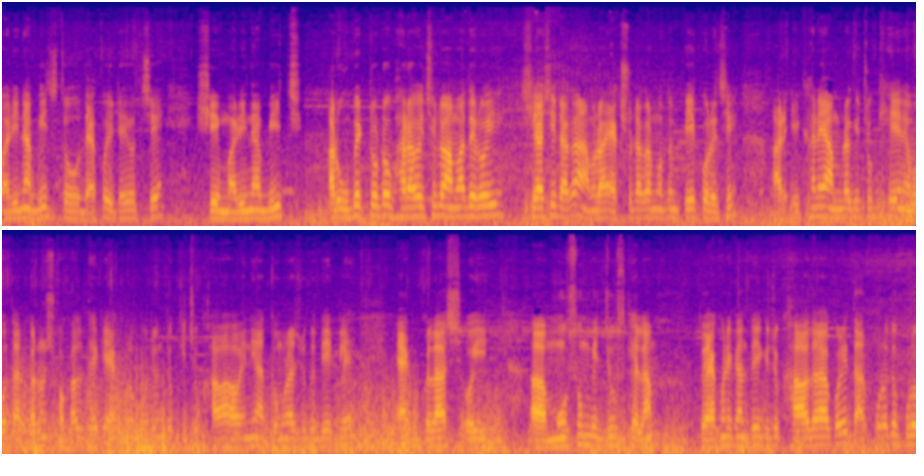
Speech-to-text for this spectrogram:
মারিনা বিচ তো দেখো, এটাই হচ্ছে সে মারিনা বিচ আর উবের টোটো ভাড়া হয়েছিল আমাদের ওই ছিয়াশি টাকা, আমরা একশো টাকার মতন পে করেছি। আর এখানে আমরা কিছু খেয়ে নেব, তার কারণ সকাল থেকে এখনও পর্যন্ত কিছু খাওয়া হয়নি। আর তোমরা শুধু দেখলে এক গ্লাস ওই মৌসুম্বির জুস খেলাম। তো এখন এখান থেকে কিছু খাওয়া দাওয়া করি, তারপরে তো পুরো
